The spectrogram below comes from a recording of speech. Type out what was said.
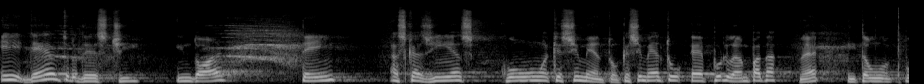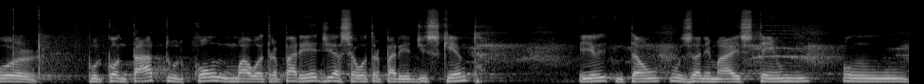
E dentro deste indoor tem as casinhas com aquecimento. O aquecimento é por lâmpada, né? Então, por, por contato com uma outra parede, essa outra parede esquenta. E então os animais têm um, um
